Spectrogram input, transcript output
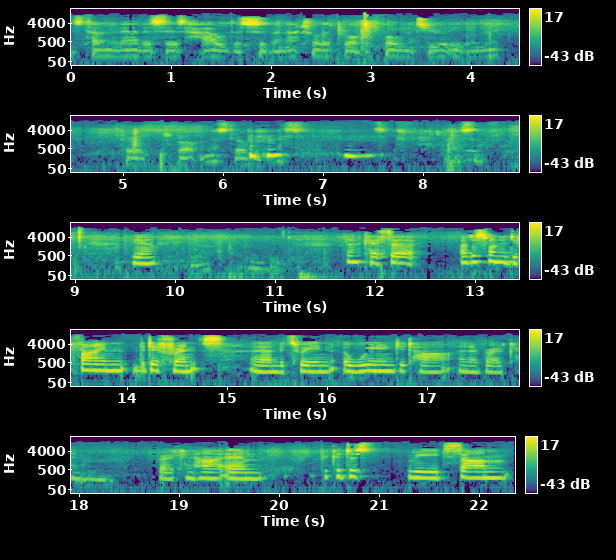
It's telling you there, this is how the supernatural is brought to full maturity in you through brokenness, through weakness. It's awesome. Yeah. Okay, so I just want to define the difference um, between a wounded heart and a broken, broken heart. Um, if we could just read Psalm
